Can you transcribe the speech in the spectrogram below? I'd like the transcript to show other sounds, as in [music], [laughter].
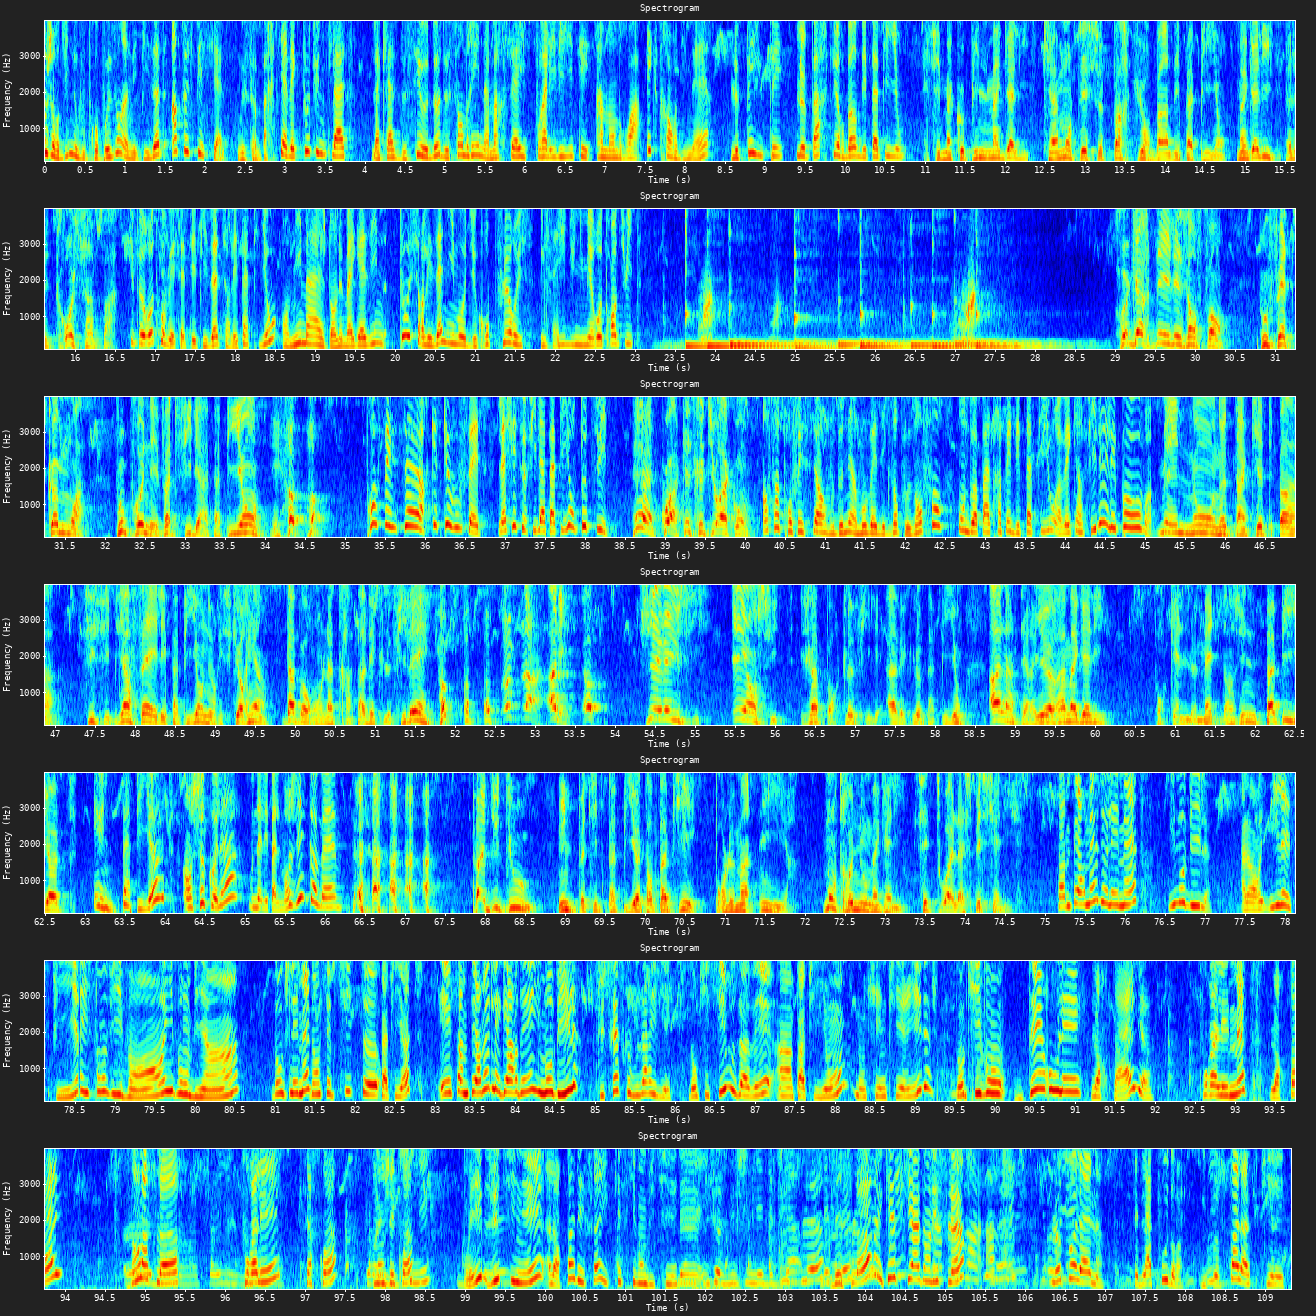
Aujourd'hui, nous vous proposons un épisode un peu spécial. Nous sommes partis avec toute une classe, la classe de CE2 de Sandrine à Marseille, pour aller visiter un endroit extraordinaire, le PUP, le parc urbain des papillons. C'est ma copine Magali qui a monté ce parc urbain des papillons. Magali, elle est trop sympa. Tu peux retrouver cet épisode sur les papillons en images dans le magazine Tout sur les animaux du groupe Fleurus. Il s'agit du numéro 38. Regardez les enfants, vous faites comme moi. Vous prenez votre filet à papillons et hop hop. Professeur, qu'est-ce que vous faites? Lâchez ce fil à papillon tout de suite. Hein, quoi? Qu'est-ce que tu racontes? Enfin, professeur, vous donnez un mauvais exemple aux enfants. On ne doit pas attraper des papillons avec un filet, les pauvres. Mais non, ne t'inquiète pas. Si c'est bien fait, les papillons ne risquent rien. D'abord, on l'attrape avec le filet. Hop, hop, hop, hop, là. Allez, hop. J'ai réussi. Et ensuite, j'apporte le filet avec le papillon à l'intérieur à Magali pour qu'elle le mette dans une papillote. Une papillote En chocolat? Vous n'allez pas le manger quand même [laughs] Pas du tout. Une petite papillote en papier pour le maintenir. Montre-nous, Magali. C'est toi la spécialiste. Ça me permet de les mettre immobiles. Alors, ils respirent, ils sont vivants, ils vont bien. Donc, je les mets dans ces petites euh, papillotes et ça me permet de les garder immobiles jusqu'à ce que vous arriviez. Donc, ici, vous avez un papillon, donc qui est une pierride. Donc, ils vont dérouler leur paille pour aller mettre leur paille dans la fleur. Pour aller faire quoi? Manger quoi? Oui, butiner. Alors, pas des feuilles. Qu'est-ce qu'ils vont butiner? Ben, ils peuvent butiner des fleurs. Des fleurs. Et qu'est-ce qu'il y a dans les fleurs? Le pollen. C'est de la poudre. Ils ne peuvent pas l'aspirer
